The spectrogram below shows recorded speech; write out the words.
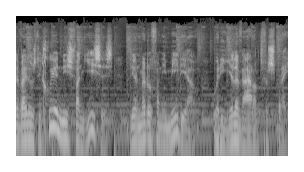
terwyl ons die goeie nuus van Jesus deur middel van die media oor die hele wêreld versprei.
